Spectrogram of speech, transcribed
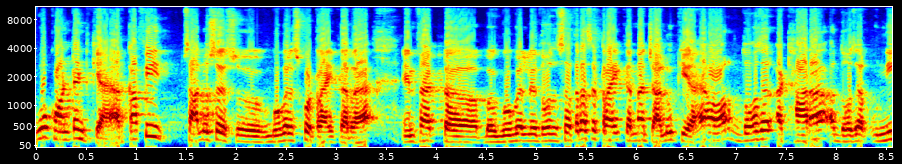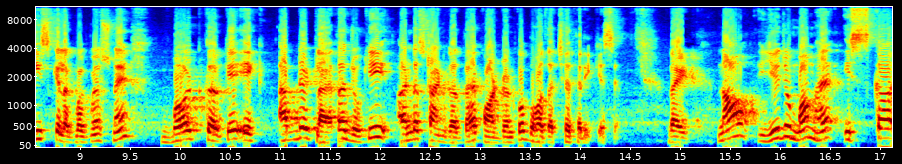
वो कंटेंट क्या है? और काफ़ी सालों से गूगल इसको ट्राई कर रहा है। इनफैक्ट गूगल ने 2017 से ट्राई करना चालू किया है और 2018 2019 के लगभग में उसने बर्ड करके एक अपडेट लाया था जो कि अंडरस्टैंड करता है कंटेंट को बहुत अच्छे तरीके से। राइट right. नाउ ये जो मम है, इसका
